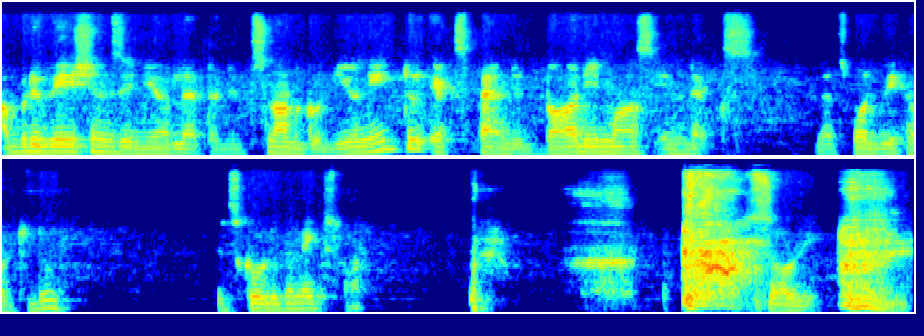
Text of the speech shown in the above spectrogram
abbreviations in your letter. It's not good. You need to expand it. Body mass index. That's what we have to do. Let's go to the next one. Sorry.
